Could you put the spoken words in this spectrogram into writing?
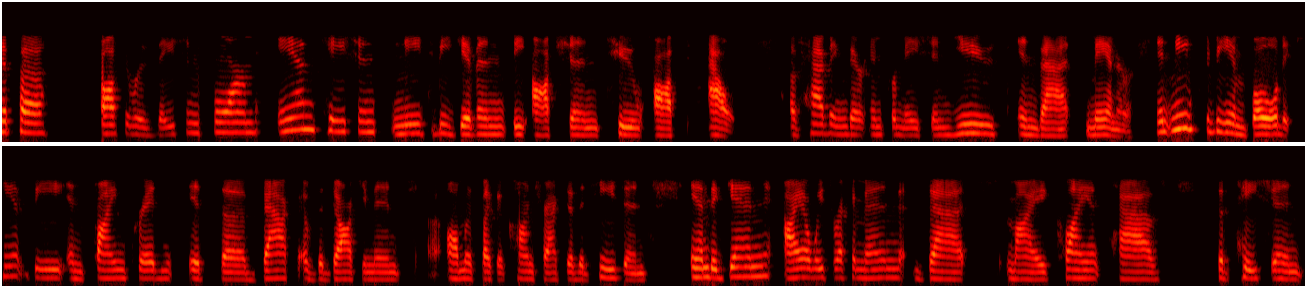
HIPAA authorization form, and patients need to be given the option to opt out of having their information used in that manner. It needs to be in bold. It can't be in fine print at the back of the document, uh, almost like a contract of adhesion. And again, I always recommend that my clients have the patient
